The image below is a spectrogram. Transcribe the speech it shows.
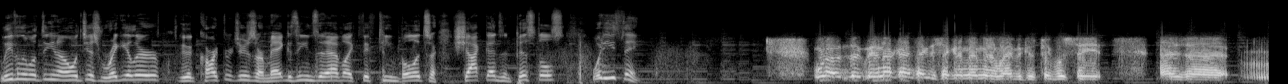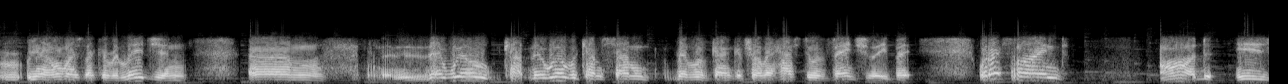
leaving them with you know just regular uh, cartridges or magazines that have like 15 bullets or shotguns and pistols. What do you think? Well, look, they're not going to take the Second Amendment away because people see it as a, you know, almost like a religion. Um, there will come, there will become some level of gun control. There has to eventually. But what I find odd is,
